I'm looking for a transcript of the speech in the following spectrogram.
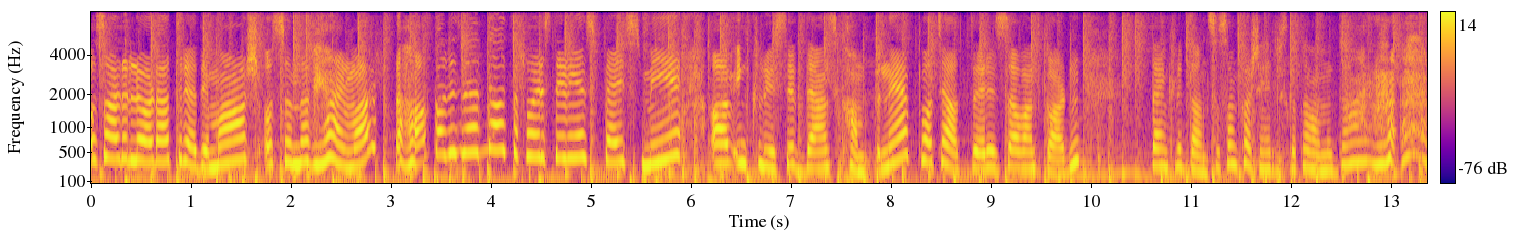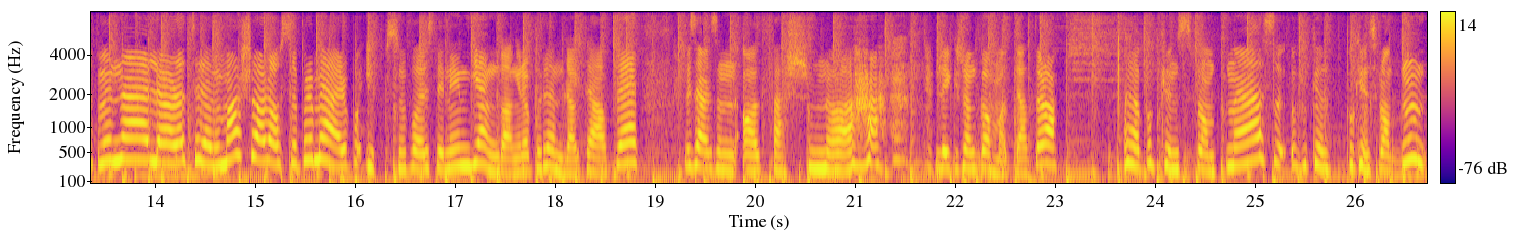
Og så er det lørdag 3. mars og søndag 4. mars. Da kan du se danseforestillingen Space Me av Inclusive Dance Company på Teaterhuset Avant Garden. Det er egentlig dans og sånn, kanskje jeg heller skal ta med der. Men eh, lørdag 3. mars er det også premiere på Ibsen-forestillingen Gjengangere på Røndelag Teater. Hvis er sånn alt fashion og liker sånn gammelteater, da. Eh, På, kunstfronten, så, på, kunstfronten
